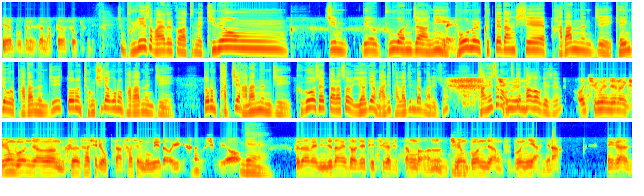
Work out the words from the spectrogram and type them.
이런 부분에서 납득할 수 없습니다. 좀 분리해서 봐야 될 것 같은데 김용 지금 부원장이 네. 돈을 그때 당시에 받았는지 개인적으로 받았는지 또는 정치적으로 받았는지 또는 받지 않았는지 그것에 따라서 이야기가 많이 달라진단 말이죠. 당에서는 어떻게 파악하고 계세요? 어, 지금 현재는 김용 부원장은 그런 사실이 없다, 사실 무근이다고 얘기하는 것이고요. 예, 그 다음에 민주당에서 어제 대치가 됐던 건 김용 음. 부원장 부분이 아니라, 그러니까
